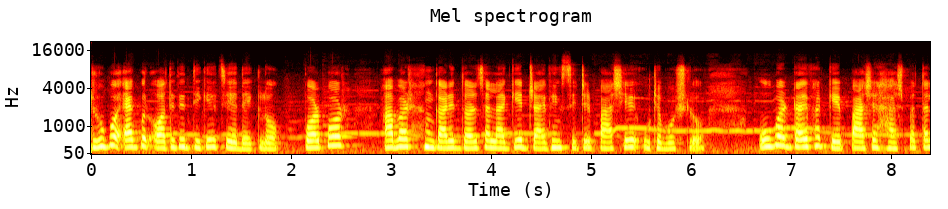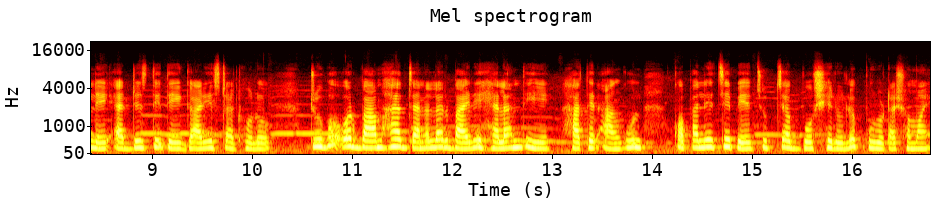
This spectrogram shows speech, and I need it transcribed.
ধ্রুব একবার অদিতির দিকে চেয়ে দেখল। পরপর আবার গাড়ির দরজা লাগিয়ে ড্রাইভিং সিটের পাশে উঠে বসল। উবার ড্রাইভারকে পাশের হাসপাতালে অ্যাড্রেস দিতে গাড়ি স্টার্ট হলো। ধ্রুব ওর বাম হাত জানালার বাইরে হেলান দিয়ে হাতের আঙ্গুল কপালে চেপে চুপচাপ বসে রইল পুরোটা সময়।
